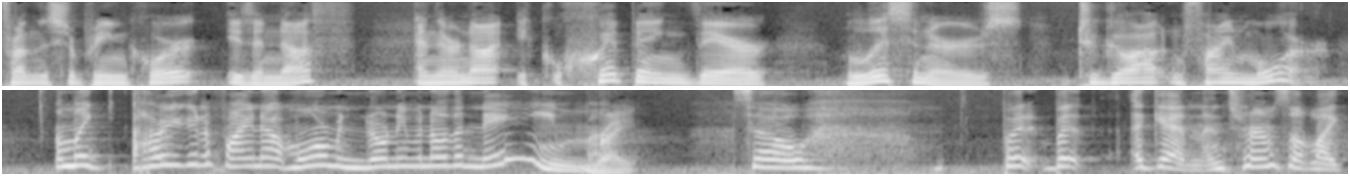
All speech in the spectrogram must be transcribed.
from the Supreme Court is enough, and they're not equipping their listeners to go out and find more. i'm like how are you going to find out more when you don't even know the name Right. So, but but again, in terms of like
